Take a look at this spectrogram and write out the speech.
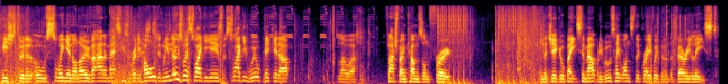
he's just doing it all, swinging on over. Adam S, he's already holding. He knows where Swaggy is, but Swaggy will pick it up. Lower. Flashbang comes on through. And the Jiggle baits him out, but he will take one to the grave with him at the very least.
